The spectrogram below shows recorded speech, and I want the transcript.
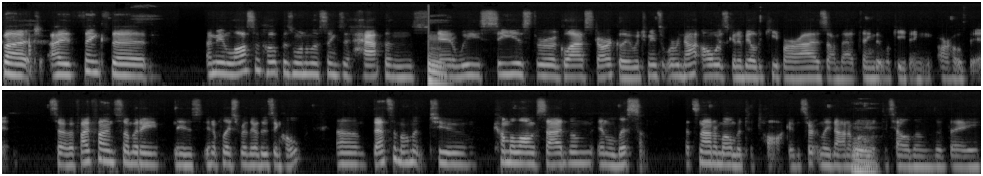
but I think that I mean, loss of hope is one of those things that happens, mm. and we see is through a glass darkly, which means we're not always going to be able to keep our eyes on that thing that we're keeping our hope in. So if I find somebody is in a place where they're losing hope, um, that's a moment to come alongside them and listen. That's not a moment to talk, and certainly not a mm. moment to tell them that they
